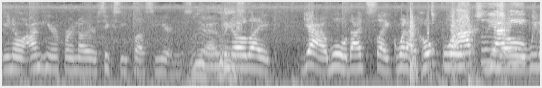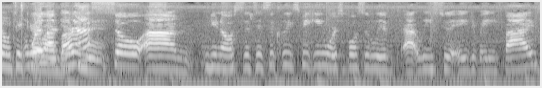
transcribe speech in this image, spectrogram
you know, I'm here for another sixty plus years. Yeah, at you least. know, like yeah, well, that's like what I hope for. Well, actually, you know, Abby, we don't take care of our Latinas, environment. so um, you know, statistically speaking, we're supposed to live at least to the age of eighty-five.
